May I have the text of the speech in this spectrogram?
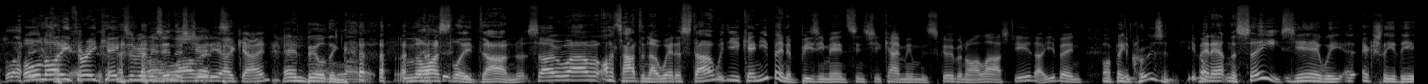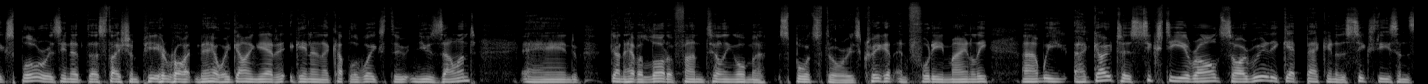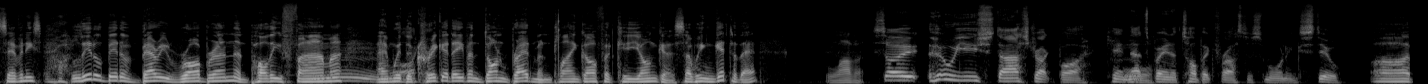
Kane. All 93 kegs of him is in the love it. studio, Kane. and building. Nicely done. So um, oh, it's hard to know where to start with you, Ken. You've been a busy man since you came in with Scuba and I last year, though. You've been I've been cruising. you've been out in the seas. Yeah, we actually the Explorer's in at the Station Pier right now. We're going out again in a couple of weeks to New Zealand, and going to have a lot of fun telling all my sports stories, cricket and footy mainly. Uh, we uh, go to sixty-year-olds, so I really get back into the sixties and seventies. A little bit of Barrie Robran and Polly Farmer, and with the cricket, even Don Bradman playing golf at Kooyonga. So we can get to that. Love it. So, who are you starstruck by, Ken? That's been a topic for us this morning. Still, Oh,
